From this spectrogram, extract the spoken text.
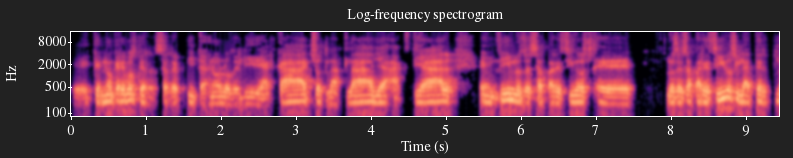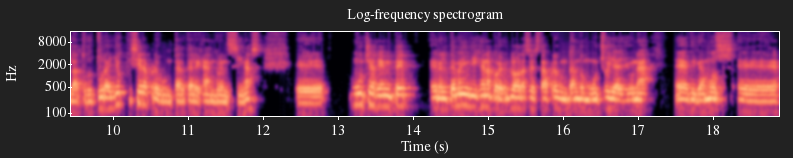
eh, que no queremos que se repita, ¿no? Lo de Lidia Cacho, Tlatlaya, Actial, en fin, los desaparecidos los desaparecidos y la, la tortura. Yo quisiera preguntarte, Alejandro Encinas, eh, mucha gente en el tema indígena, por ejemplo, ahora se está preguntando mucho y hay una, eh, digamos, eh,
